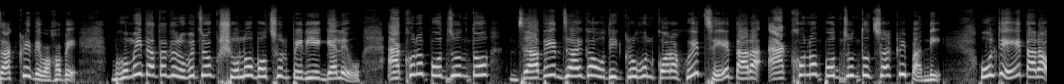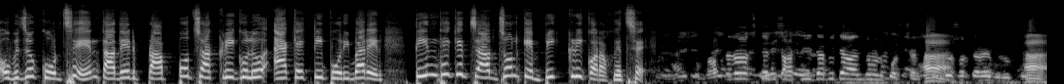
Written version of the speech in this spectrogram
চাকরি দেওয়া হবে। ভূমিদাতাদের অভিযোগ, ষোলো বছর পেরিয়ে গেলেও এখনও পর্যন্ত যাদের জায়গা অধিগ্রহণ করা হয়েছে, তারা এখনও পর্যন্ত চাকরি পাননি। উল্টে তারা অভিযোগ করছেন, তাদের প্রাপ্য চাকরিগুলো এক একটি পরিবারের তিন থেকে চারজনকে বিক্রি করা হয়েছে। আপনারা আজকে চাকরির দাবিতে আন্দোলন করছেন হ্যাঁ। কেন্দ্র সরকারের বিরুদ্ধে। হ্যাঁ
